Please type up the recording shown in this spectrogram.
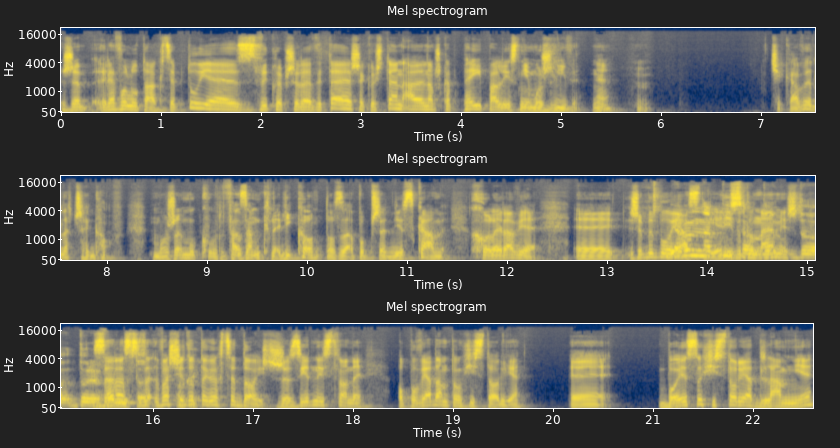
że Revoluta akceptuje, zwykłe przelewy też, jakoś ten, ale na przykład PayPal jest niemożliwy, nie? Hm. Ciekawe dlaczego. Może mu kurwa zamknęli konto za poprzednie skamy. Cholera wie. E, żeby było ja jasne, ja nie wykonałem jeszcze. Do, do Zaraz właśnie okay. do tego chcę dojść, że z jednej strony opowiadam tą historię, e, bo jest to historia dla mnie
